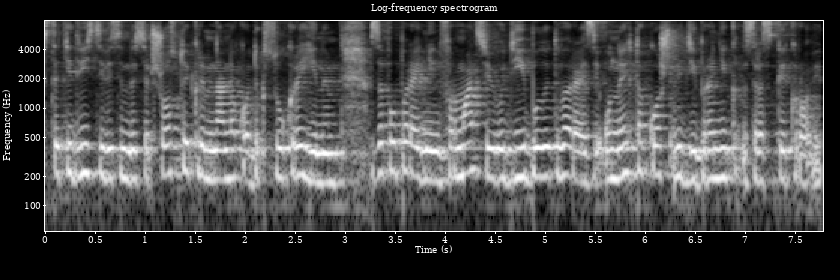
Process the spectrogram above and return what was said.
статті 286 Кримінального кодексу України. За попередньою інформацією, водії були тверезі. У них також відібрані зразки крові.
